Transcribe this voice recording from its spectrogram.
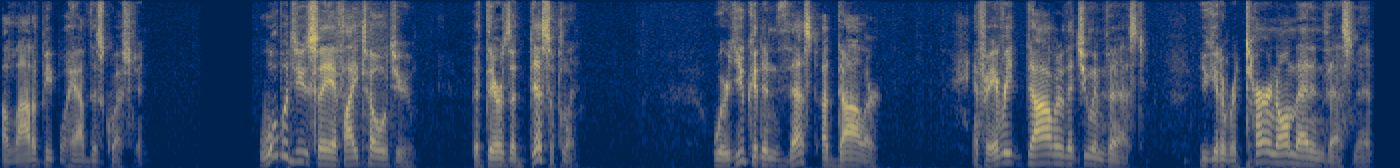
A lot of people have this question. What would you say if I told you that there's a discipline where you could invest a dollar, and for every dollar that you invest, you get a return on that investment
